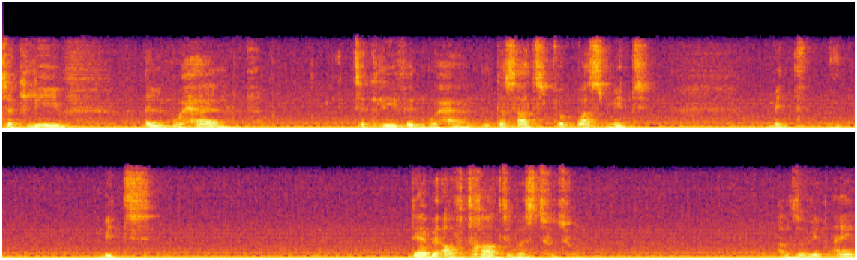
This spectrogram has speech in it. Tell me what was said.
Taklif al-Muhal. Taklif al-Muhal. Das hat was mit, mit, mit der Beauftragte was zu tun. Also wenn ein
